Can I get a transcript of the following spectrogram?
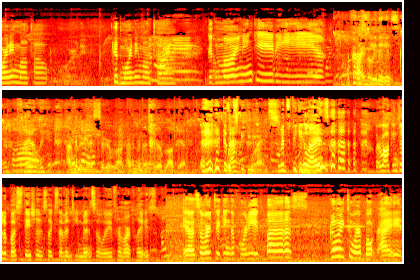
Morning, Malta. Good morning. Good morning, Malta. Good morning, kitty. The past few Finally. days. Finally. I'm gonna be in a sugar vlog. I haven't been in a sugar vlog yet. With I- speaking lines. with speaking lines. we're walking to the bus station. It's like 17 minutes away from our place. Yeah, so we're taking the 48th bus, going to our boat ride.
